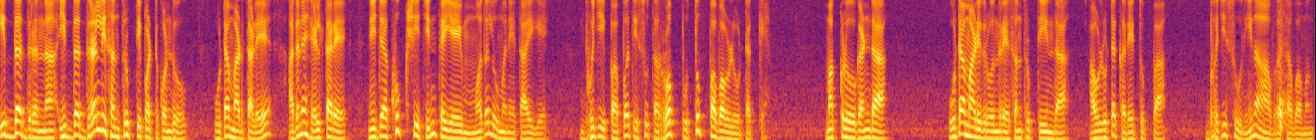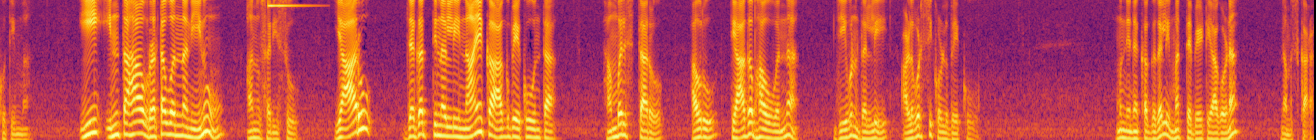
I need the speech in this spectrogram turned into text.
ಇದ್ದದ್ರನ್ನು, ಇದ್ದದ್ರಲ್ಲಿ ಸಂತೃಪ್ತಿ ಪಟ್ಟುಕೊಂಡು ಊಟ ಮಾಡ್ತಾಳೆ, ಅದನ್ನೇ ಹೇಳ್ತಾರೆ, ನಿಜ ಕುಕ್ಷಿ ಚಿಂತೆಯೇ ಮೊದಲು ಮನೆ ತಾಯಿಗೆ. ಭುಜಿ ಪಪತಿ ಸುತ ರೊಪ್ಪು ತುಪ್ಪವವಳು ಊಟಕ್ಕೆ. ಮಕ್ಕಳು ಗಂಡ, ಊಟ ಮಾಡಿದರು ಅಂದರೆ ಸಂತೃಪ್ತಿಯಿಂದ ಅವಳುಟ ಕದೆ ತುಪ್ಪ. ಭಜಿಸು ನೀನ ಆ ವ್ರತವ ಮಂಕುತಿಮ್ಮ. ಈ ಇಂತಹ ವ್ರತವನ್ನು ನೀನು ಅನುಸರಿಸು. ಯಾರು ಜಗತ್ತಿನಲ್ಲಿ ನಾಯಕ ಆಗಬೇಕು ಅಂತ ಹಂಬಲಿಸ್ತಾರೋ, ಅವರು ತ್ಯಾಗಭಾವವನ್ನು ಜೀವನದಲ್ಲಿ ಅಳವಡಿಸಿಕೊಳ್ಳಬೇಕು. ಮುಂದಿನ ಕಗ್ಗದಲ್ಲಿ ಮತ್ತೆ ಭೇಟಿಯಾಗೋಣ. ನಮಸ್ಕಾರ.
